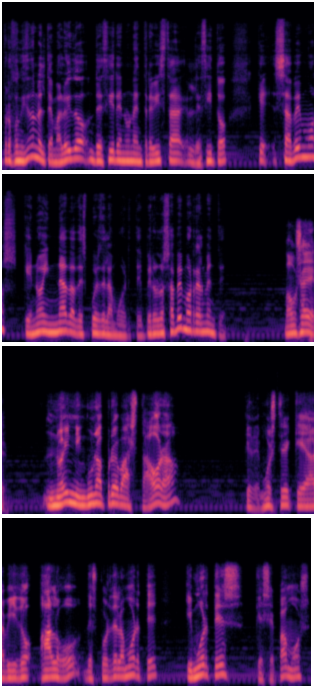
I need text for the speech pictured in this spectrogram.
profundizando en el tema, lo he oído decir en una entrevista, le cito, que sabemos que no hay nada después de la muerte, pero ¿lo sabemos realmente? Vamos a ver, no hay ninguna prueba hasta ahora que demuestre que ha habido algo después de la muerte y muertes, que sepamos,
